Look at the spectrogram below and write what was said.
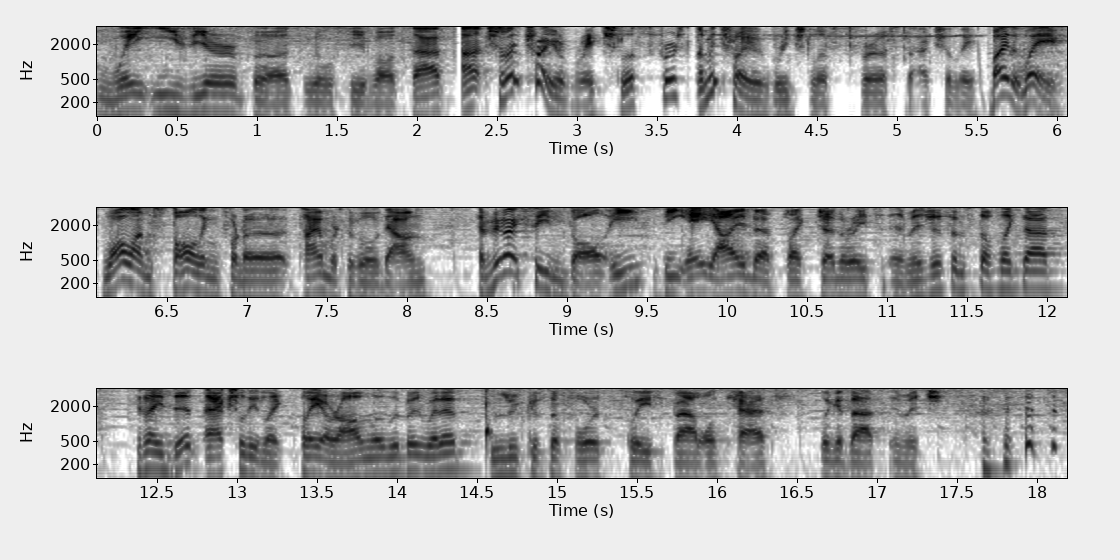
way easier, but we'll see about that. Uh, should I try a rich list first? Let me try a rich list first, actually. By the way, while I'm stalling for the timer to go down, have you guys seen DALL-E? The AI that like generates images and stuff like that? Because I did actually like play around a little bit with it. Lucas the Fourth plays Battle Cats. Look at that image.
